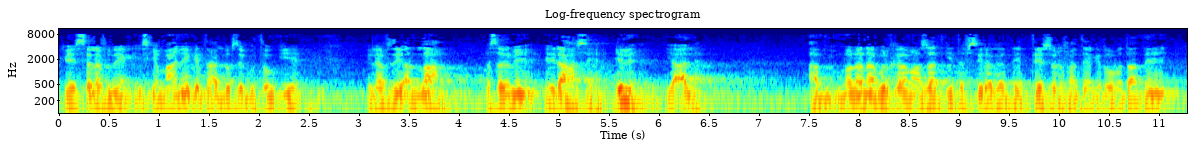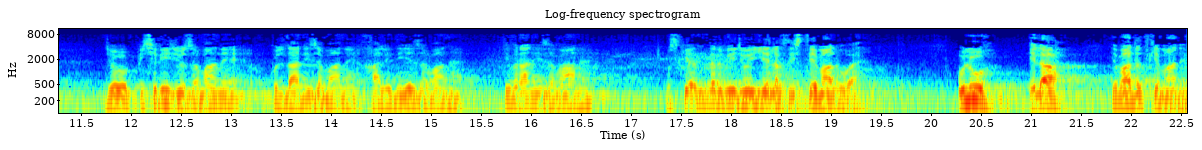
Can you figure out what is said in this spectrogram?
کہ سلف نے اس کے معنی کے تعلق سے گفتگو کی ہے کہ لفظ اللہ اصل میں الہ سے ہے، ال ہے یا ال ہے۔ اب مولانا ابوالکلام آزاد کی تفسیر اگر دیکھتے ہیں، سورہ فاتحہ کی، تو وہ بتاتے ہیں جو پچھلی جو زبانیں کلدانی زبان ہے، خالدی زبان ہے، عبرانی زبان ہے، اس کے اندر بھی جو یہ لفظ استعمال ہوا ہے۔ الوح الہ، عبادت کے معنی۔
